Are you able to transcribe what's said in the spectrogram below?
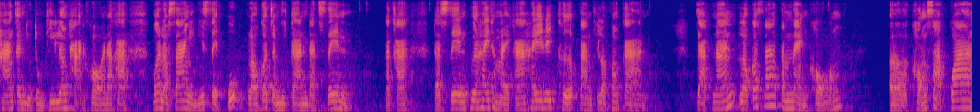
ค้างกันอยู่ตรงที่เรื่องฐานคอนะคะ เมื่อเราสร้างอย่างนี้เสร็จปุ๊บ เราก็จะมีการดัดเส้นนะคะ ดัดเส้นเพื่อให้ทำไมคะ ให้ได้เคิร์ฟตามที่เราต้องการ จากนั้นเราก็สร้างตำแหน่งของออของสาบกว้าง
